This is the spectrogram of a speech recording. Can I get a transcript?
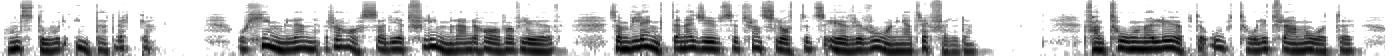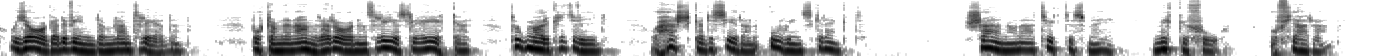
Hon står inte att väcka. Och himlen rasade i ett flimrande hav av löv som blänkte när ljuset från slottets övre våningar träffade den. Fantomer löpte otåligt fram och åter och jagade vinden bland träden. Bortom den andra radens resliga ekar tog mörkret vid och härskade sedan oinskränkt. Stjärnorna tycktes mig mycket få och fjärran.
